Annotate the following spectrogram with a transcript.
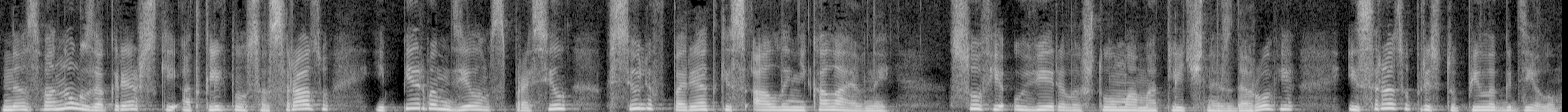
На звонок Закряжский откликнулся сразу и первым делом спросил, все ли в порядке с Аллой Николаевной. Софья уверила, что у мамы отличное здоровье, и сразу приступила к делу.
